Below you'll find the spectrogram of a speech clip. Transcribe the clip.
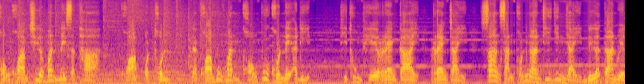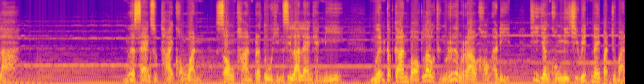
ของความเชื่อมั่นในศรัทธา ความอดทน และความมุ่งมั่นของผู้คนในอดีต ที่ทุ่มเทแรงกาย แรงใจ สร้างสรรค์ผลงานที่ยิ่งใหญ่เหนือการเวลา เมื่อแสงสุดท้ายของวันส่องผ่านประตูหินศิลาแรงแห่งนี้ เหมือนกับการบอกเล่าถึงเรื่องราวของอดีต ที่ยังคงมีชีวิตในปัจจุบัน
